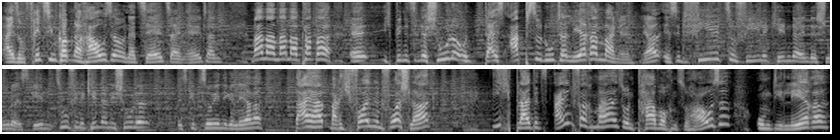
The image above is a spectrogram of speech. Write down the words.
Also Fritzchen kommt nach Hause und erzählt seinen Eltern, Mama, Mama, Papa, äh, ich bin jetzt in der Schule und da ist absoluter Lehrermangel. Ja, es sind viel zu viele Kinder in der Schule. Es gehen zu viele Kinder in die Schule. Es gibt so wenige Lehrer. Daher mache ich folgenden Vorschlag. Ich bleibe jetzt einfach mal so ein paar Wochen zu Hause, um die Lehrer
